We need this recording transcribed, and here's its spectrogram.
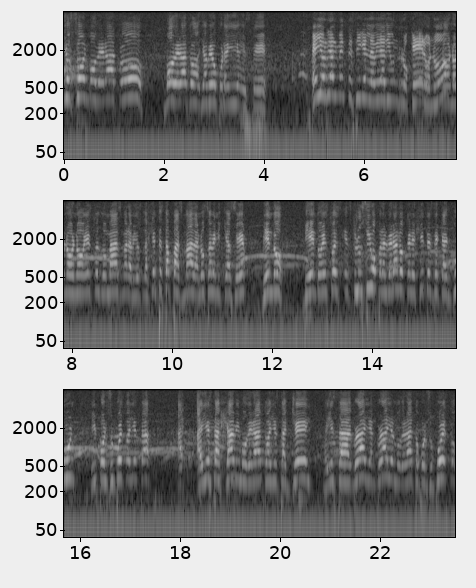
Ellos son moderato. Moderato, ya veo por ahí, este. Ellos realmente siguen la vida de un rockero, ¿no? No, no, no, no, esto es lo más maravilloso. La gente está pasmada, no sabe ni qué hacer viendo, viendo esto. Es exclusivo para el verano Telehit desde Cancún. Y por supuesto, ahí está, ahí- está Javi Moderato, ahí está Jay, ahí está Brian, Brian Moderato, por supuesto.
